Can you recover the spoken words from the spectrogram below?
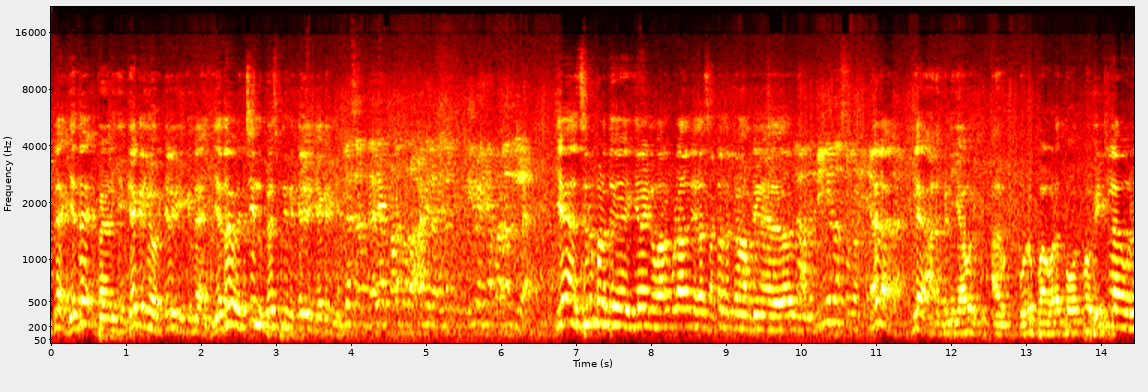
இல்லை எதை இப்போ நீங்கள் கேட்குறீங்க ஒரு கேள்வி கேட்குறீங்க எதை வச்சு இந்த பேஸ் பண்ணி இந்த கேள்வி கேட்குறீங்க ஏன் சிறுபடத்து ஹீரோயின் வரக்கூடாதுன்னு ஏதாவது சட்ட திட்டம் அப்படின்னு இல்லை இல்லை அது இப்போ நீங்கள் ஒரு அது ஒரு இப்போ வீட்டில் ஒரு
